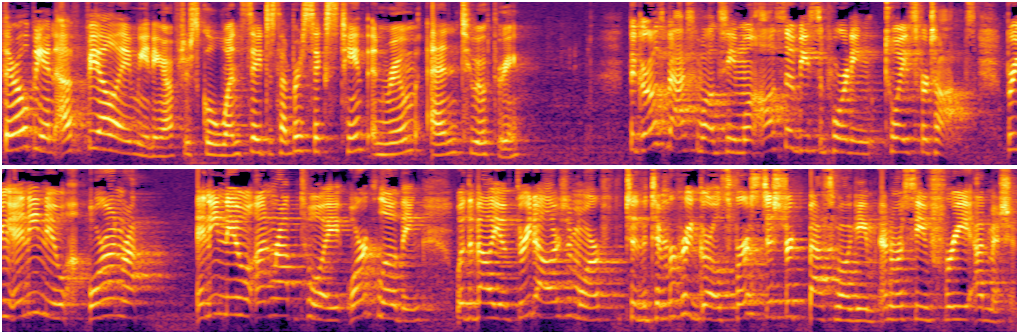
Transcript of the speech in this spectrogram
There will be an FBLA meeting after school Wednesday, December 16th in room N203. The girls basketball team will also be supporting Toys for Tots. Bring any new or unwrapped any new unwrapped toy or clothing with a value of $3 or more to the Timber Creek Girls First District basketball game and receive free admission.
